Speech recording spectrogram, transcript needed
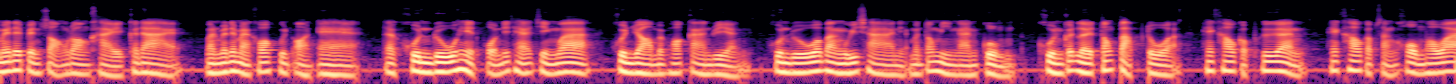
ไม่ได้เป็นสองรองใครก็ได้ มันไม่ได้หมายความว่าคุณอ่อนแอ แต่คุณรู้เหตุผลที่แท้จริงว่า คุณยอมไปเพราะการเรียน คุณรู้ว่าบางวิชาเนี่ยมันต้องมีงานกลุ่ม คุณก็เลยต้องปรับตัวให้เข้ากับเพื่อน ให้เข้ากับสังคม เพราะว่า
